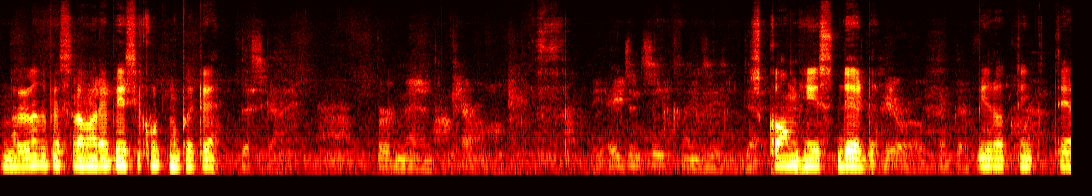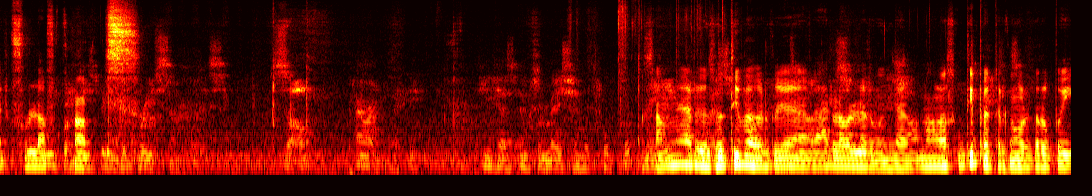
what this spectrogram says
நல்லது பேசுகிற மாதிரியே பேசி கூட்டின்னு போயிட்டு scam he's dead Bureau think they're full of crops. செம்மையாக இருக்குது சுற்றி பார்க்குறதுக்கு வேறு லெவலில் இருக்கும் இந்த இடம் நாங்கள் சுற்றி பார்த்துருக்கோம் ஒரு தடவை போய்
